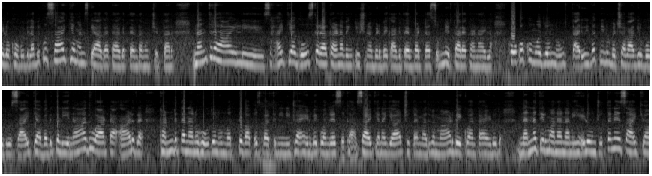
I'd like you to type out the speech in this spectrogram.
ಹೇಳೋಕೆ ಹೋಗೋದಿಲ್ಲ. ಬಿಕಾಸ್ ಸಾಹಿತ್ಯ ಮನಸ್ಸಿಗೆ ಆಘಾತ ಆಗುತ್ತೆ ಅಂತ ಮುಚ್ಚಿರ್ತಾರೆ ನಂತರ ಇಲ್ಲಿ ಸಾಹಿತ್ಯಗೋಸ್ಕರ ಕರ್ಣ ವೆಂಕಟೇಶ್ನ ಬಿಡಬೇಕಾಗುತ್ತೆ. ಬಟ್ ಸುಮ್ಮನೆ ಇರ್ತಾರೆ ಕಾಣ. ಇಲ್ಲ ಹೋಗೋಕ್ಕೂ ಮೊದಲು ನೋಡ್ತಾರೆ ಇವತ್ತು ನೀನು ಬಚಾವಾಗಿರ್ಬೋದು ಸಾಹಿತ್ಯ ಬದುಕಲ್ಲಿ ಏನಾದರೂ ಆಟ ಆಡಿದ್ರೆ ಖಂಡಿತ ನಾನು ಹೋದೋನು ಮತ್ತೆ ವಾಪಸ್ ಬರ್ತೀನಿ. ನಿಜ ಹೇಳಬೇಕು ಅಂದರೆ ಸಾಹಿತ್ಯನ ಯಾರ ಜೊತೆ ಮದುವೆ ಮಾಡಬೇಕು ಅಂತ ಹೇಳೋದು ನನ್ನ ತೀರ್ಮಾನ. ನಾನು ಹೇಳೋನ್ ಜೊತೆನೇ ಸಾಹಿತ್ಯ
